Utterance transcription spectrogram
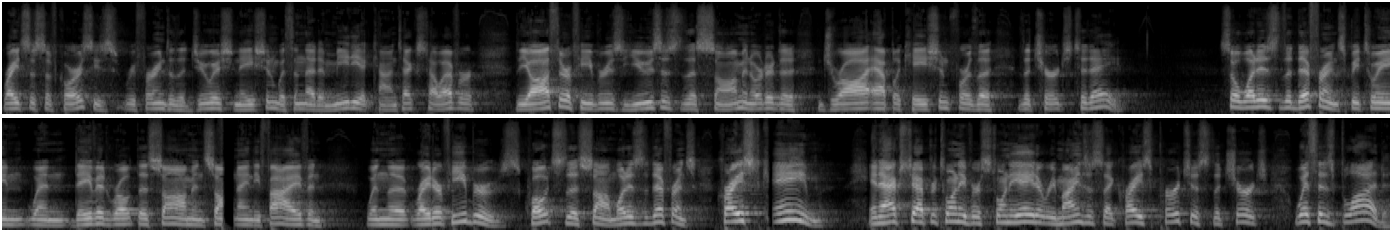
writes this, of course, he's referring to the Jewish nation within that immediate context. However, the author of Hebrews uses this psalm in order to draw application for the, the church today. So, what is the difference between when David wrote this psalm in Psalm 95 and when the writer of Hebrews quotes this psalm? What is the difference? Christ came. In Acts chapter 20, verse 28, it reminds us that Christ purchased the church with his blood.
